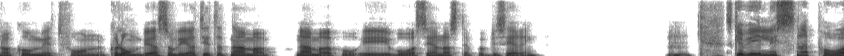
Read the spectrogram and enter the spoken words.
har kommit från Colombia som vi har tittat närmare, närmare på i vår senaste publicering. Mm. Ska vi lyssna på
